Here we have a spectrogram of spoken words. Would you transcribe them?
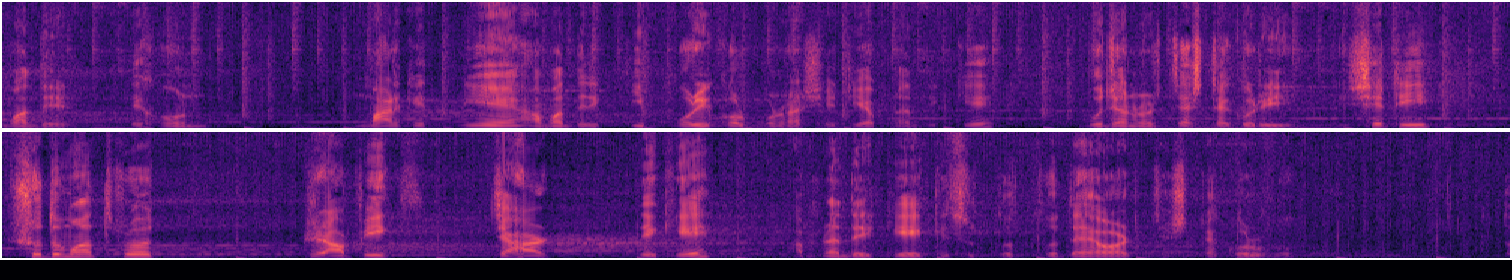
আমাদের? দেখুন মার্কেট নিয়ে আমাদের কি পরিকল্পনা সেটি আপনাদেরকে বোঝানোর চেষ্টা করি। সেটি শুধুমাত্র গ্রাফিক চার্ট দেখে আপনাদেরকে কিছু তথ্য দেওয়ার চেষ্টা করব। তো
